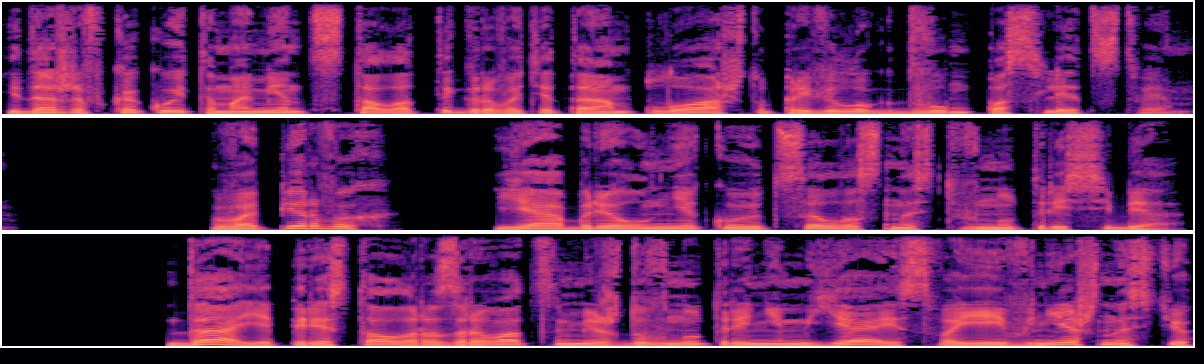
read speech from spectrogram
И даже в какой-то момент стал отыгрывать это амплуа, что привело к двум последствиям. Во-первых, я обрел некую целостность внутри себя. Да, я перестал разрываться между внутренним «я» и своей внешностью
